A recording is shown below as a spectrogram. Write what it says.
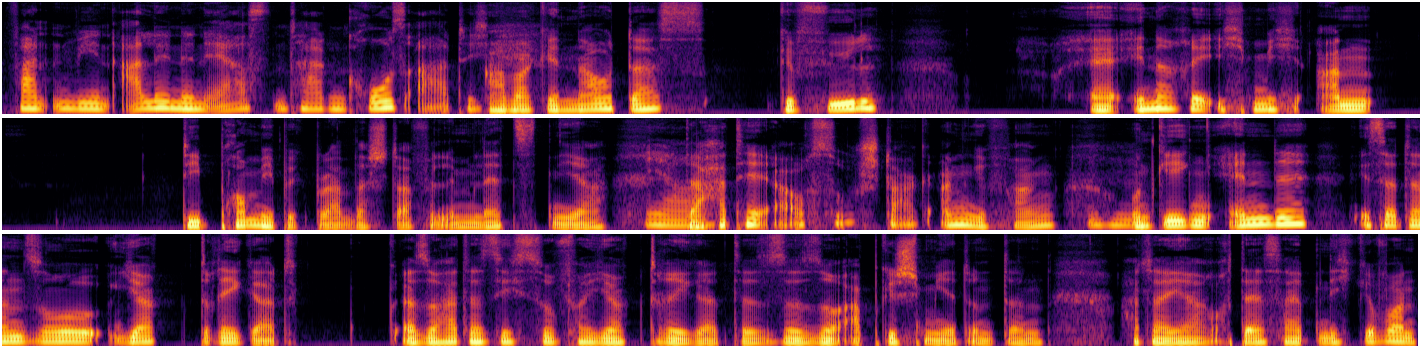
fanden wir ihn alle in den ersten Tagen großartig. Aber genau das Gefühl erinnere ich mich an die Promi Big Brother Staffel im letzten Jahr. Ja. Da hatte er auch so stark angefangen Mhm. und gegen Ende ist er dann so Jörg Dregert. Also hat er sich so verjörg Dregert, das ist er so abgeschmiert und dann hat er ja auch deshalb nicht gewonnen.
